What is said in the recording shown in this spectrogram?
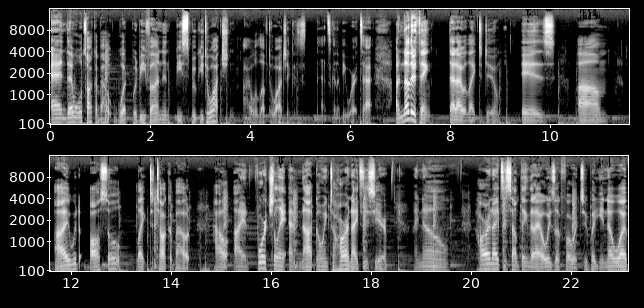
and then we'll talk about what would be fun and be spooky to watch. I would love to watch it because that's gonna be where it's at. Another thing that I would like to do is, um, I would also like to talk about how I unfortunately am not going to Horror Nights this year. I know. Horror Nights is something that I always look forward to, but you know what?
